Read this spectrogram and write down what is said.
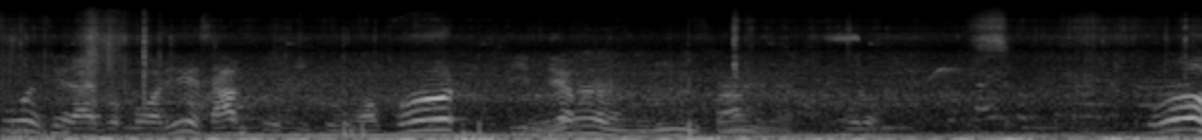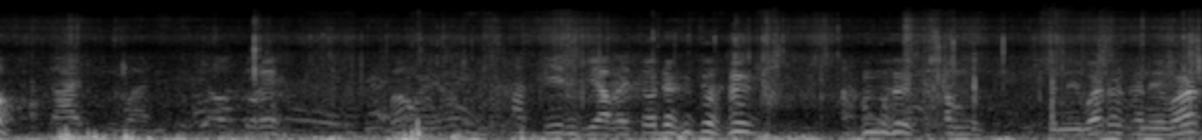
โอ้ยเสียดายปกรณ์นี่สามตัวสี่ตัวเปิดดินเนี่ยโอ้ได้ตัวนี้เอาตัวเลยงดินเดียวไปตัวหนึ่งตัวหนึ่งเอามือทำคณิวัตคณิวัต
